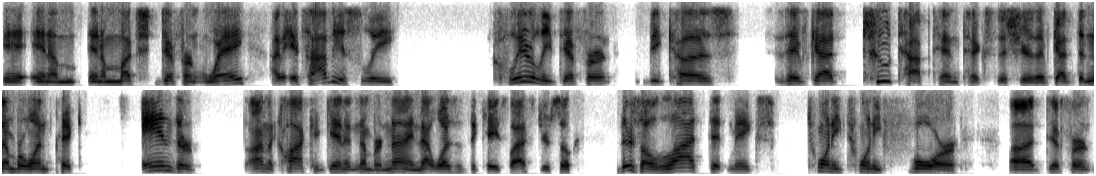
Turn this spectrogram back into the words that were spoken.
in, in a in a much different way. I mean, it's obviously clearly different because they've got two top 10 picks this year. They've got the number one pick and they're on the clock again at number nine. That wasn't the case last year. So there's a lot that makes 2024 uh, different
